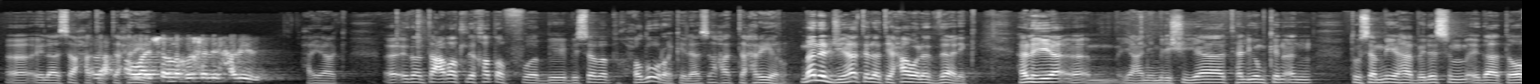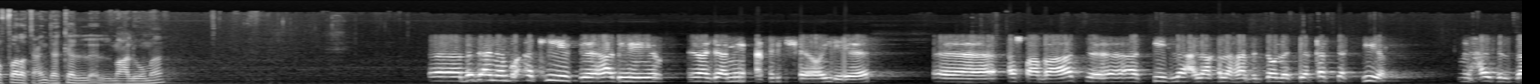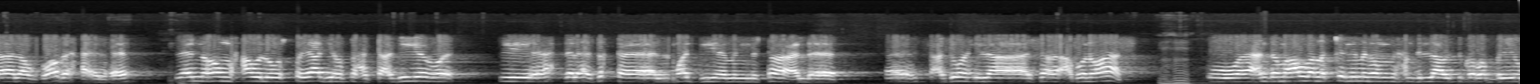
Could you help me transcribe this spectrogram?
آه، إلى ساحة الله التحرير يسلمك ويخليك حبيبي حياك إذا تعرضت لخطف بسبب حضورك إلى ساحة التحرير من الجهات التي حاولت ذلك؟ هل هي يعني ميليشيات؟ هل يمكن أن تسميها بالاسم إذا توفرت عندك ال- المعلومة؟ آه، بدأنا أكيد هذه جميع الشيوعية آه، عصابات آه، أكيد لا علاقة لها بالدولة قد تكثير من حيث الدالة الواضحة لها لأنهم حاولوا اصطياد إن صح التعبير في إحدى الأزقة المؤدية من شارع ال- آه، إلى شارع أبو نواس. وعندما الله مكنني منهم الحمد لله وشكر ربي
